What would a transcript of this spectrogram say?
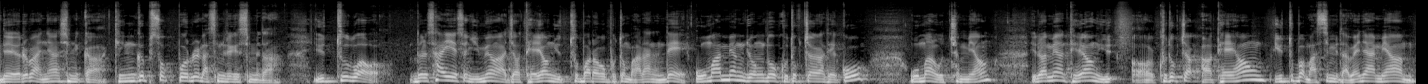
네, 여러분 안녕하십니까. 긴급 속보를 말씀드리겠습니다. 유튜버 들 사이에서는 유명하죠. 대형 유튜버라고 보통 말하는데 5만 명 정도 구독자가 되고 5만 5천 명 이러면 대형 유, 어, 구독자 아, 대형 유튜버 맞습니다. 왜냐하면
